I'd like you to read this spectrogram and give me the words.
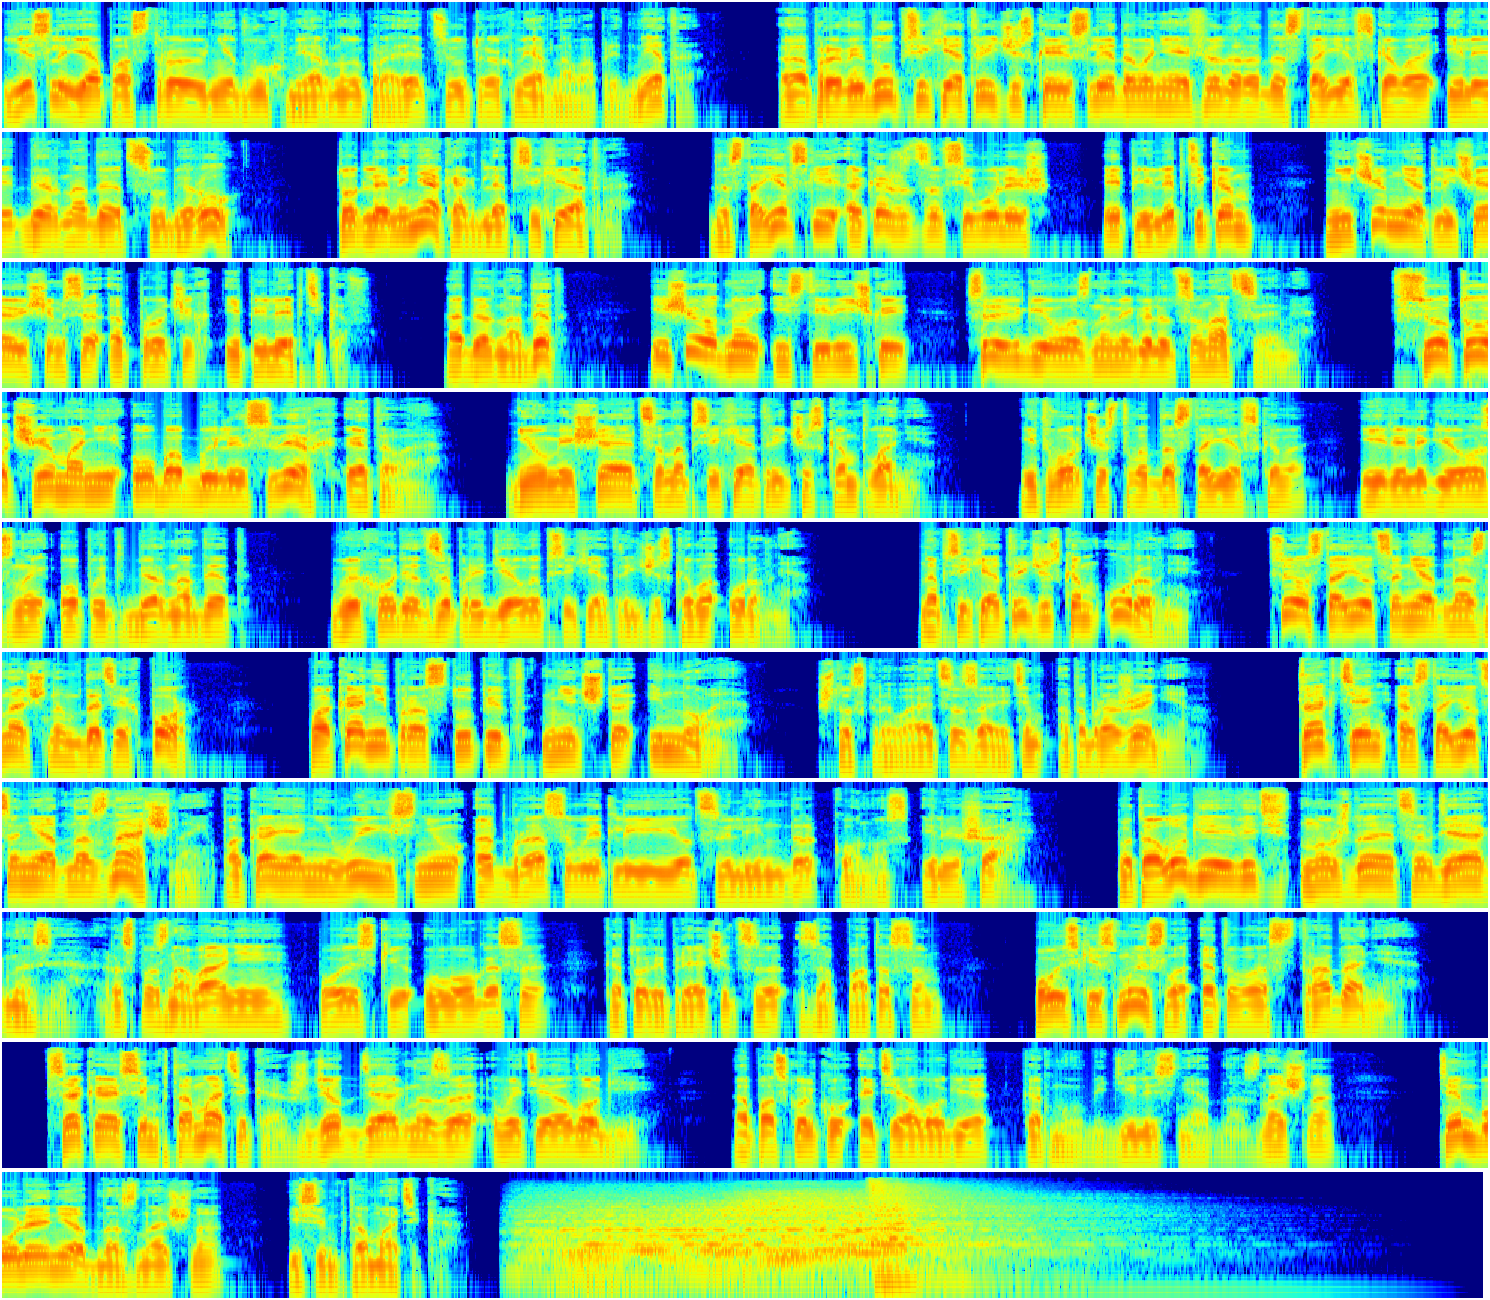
Если я построю не двухмерную проекцию трехмерного предмета, а проведу психиатрическое исследование Федора Достоевского или Бернадет Суберу, то для меня, как для психиатра, Достоевский окажется всего лишь эпилептиком, ничем не отличающимся от прочих эпилептиков, а Бернадет — еще одной истеричкой с религиозными галлюцинациями. Все то, чем они оба были сверх этого, не умещается на психиатрическом плане. И творчество Достоевского, и религиозный опыт Бернадет выходят за пределы психиатрического уровня. На психиатрическом уровне все остается неоднозначным до тех пор, пока не проступит нечто иное, что скрывается за этим отображением. Так тень остается неоднозначной, пока я не выясню, отбрасывает ли ее цилиндр, конус или шар. Патология ведь нуждается в диагнозе, распознавании, поиске логоса, который прячется за патосом, поиски смысла этого страдания. Всякая симптоматика ждет диагноза в этиологии, А поскольку этиология, как мы убедились, неоднозначна, тем более неоднозначна и симптоматика.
